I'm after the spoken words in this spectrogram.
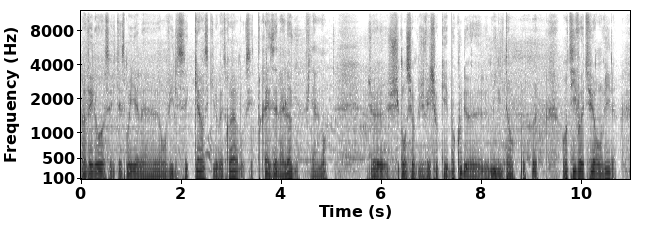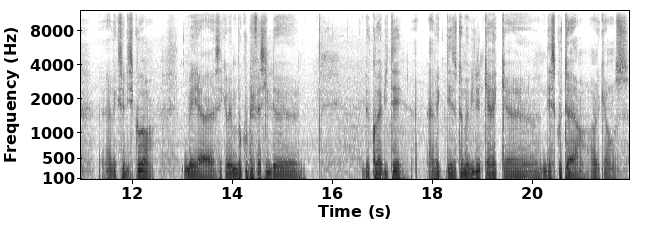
un vélo, sa vitesse moyenne en ville c'est 15 km heure, donc c'est très analogue finalement. Je, suis conscient que je vais choquer beaucoup de, militants anti-voiture en ville avec ce discours, mais c'est quand même beaucoup plus facile de, de cohabiter avec des automobiles qu'avec euh, des scooters, en l'occurrence.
